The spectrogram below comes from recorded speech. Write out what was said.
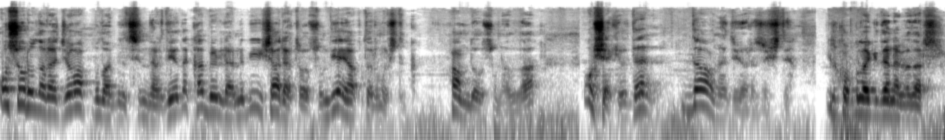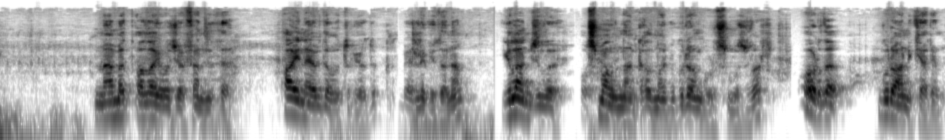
O sorulara cevap bulabilsinler diye de kabirlerini bir işaret olsun diye yaptırmıştık. Hamdolsun Allah. O şekilde devam ediyoruz işte. İlkokula gidene kadar Mehmet Alay Hoca Efendi de aynı evde oturuyorduk belli bir dönem. Yılancılı Osmanlı'dan kalma bir Kur'an kursumuz var. Orada Kur'an-ı Kerim,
